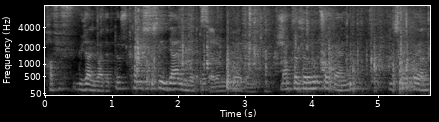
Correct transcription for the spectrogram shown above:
Hafif güzel bir adaptör. Tabii sizin ideal bir laptop. Tasarım güzel bence. Ben tasarımını çok beğendim. İçine koyalım.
